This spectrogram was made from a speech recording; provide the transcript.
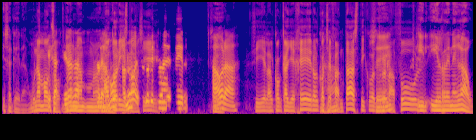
¿Esa que era? Un- Una moto. Esa era Era la, una- la la moto, motorista, ¿no? Eso es lo que sí. te iba a decir. Sí. Ahora, Sí, el halcón callejero, el coche Ajá. fantástico, el Sí. trueno azul. Y, y el renegado.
